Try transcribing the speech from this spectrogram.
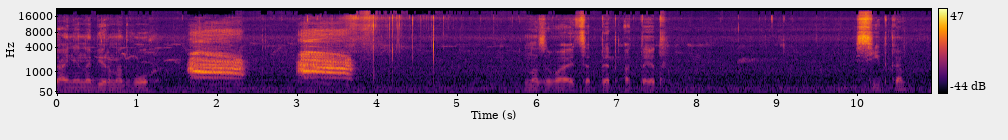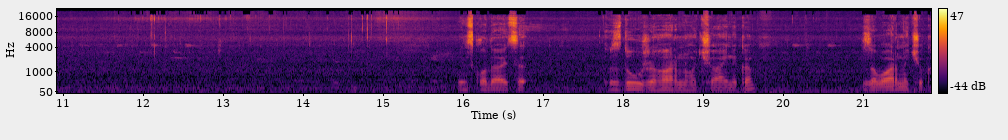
Чайний набір на двох. Називається тет-а-тет. Сітка. Він складається з дуже гарного чайника. Заварничок.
